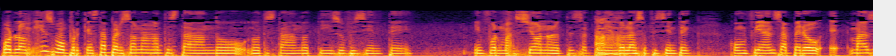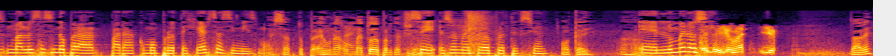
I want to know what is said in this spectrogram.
por lo mismo porque esta persona no te está dando no te está dando a ti suficiente información o no te está teniendo Ajá. la suficiente confianza pero eh, más más lo está haciendo para para como protegerse a sí mismo Exacto. Es una- un método de protección. sí es un método de protección Ok. Ajá. el número Oye, 5 yo yo- Dale.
